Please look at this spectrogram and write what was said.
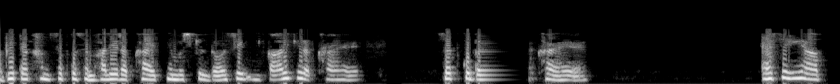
अभी तक हम सबको संभाले रखा है, इतने मुश्किल दौर से निकाल के रखा है, सबको रखा है, ऐसे ही आप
